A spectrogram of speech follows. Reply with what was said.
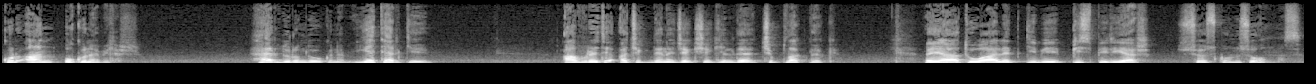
Kur'an okunabilir. Her durumda okunabilir. Yeter ki avreti açık denecek şekilde çıplaklık veya tuvalet gibi pis bir yer söz konusu olmasın.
